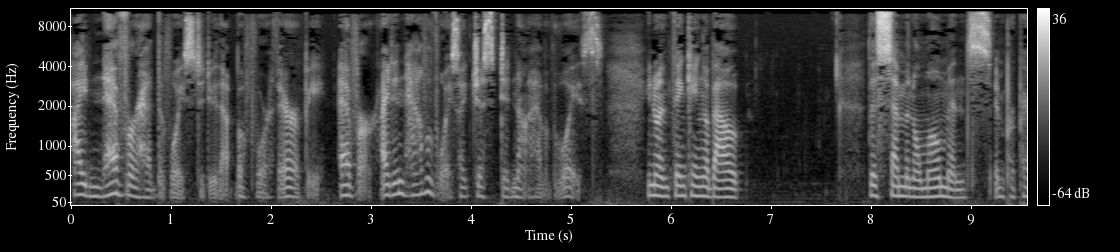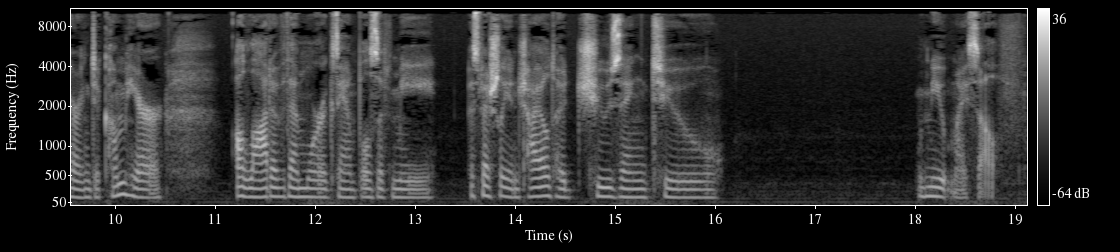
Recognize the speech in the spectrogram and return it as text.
I never had the voice to do that before therapy, ever. I didn't have a voice. I just did not have a voice. You know, and thinking about the seminal moments in preparing to come here, a lot of them were examples of me, especially in childhood, choosing to mute myself.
